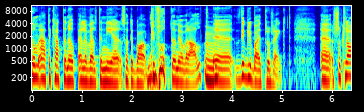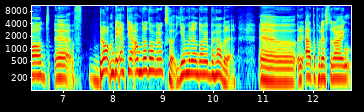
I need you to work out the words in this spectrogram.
de äter katterna upp eller välter ner så att det bara blir vatten överallt. Eh, det blir bara ett projekt. Eh, choklad, eh, bra, men det äter jag andra dagar också. Ge mig det en dag jag behöver det. Eh, äta på restaurang,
